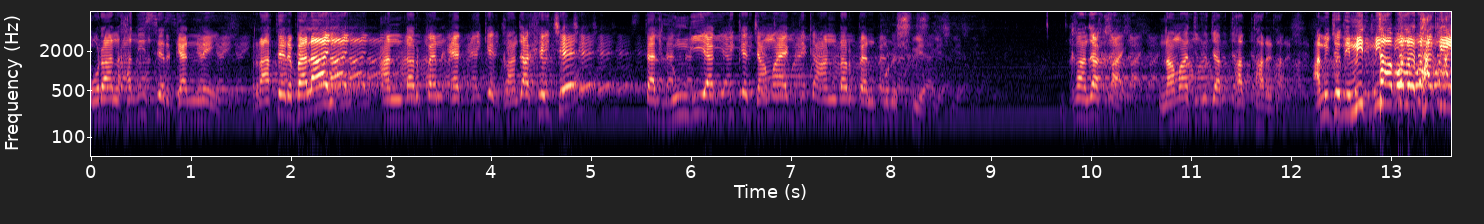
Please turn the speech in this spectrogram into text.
কোরআন হাদিসের জ্ঞান নেই। রাতের বেলায় আন্ডার প্যান্ট একদিকে গাঁজা খেয়েছে, তার লুঙ্গি একদিকে, জামা একদিকে আন্ডার প্যান্ট পরে শুয়ে আছে। গাঁজা খায়, নামাজ রোজার ধার ধারে না। আমি যদি মিথ্যা বলে থাকি,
